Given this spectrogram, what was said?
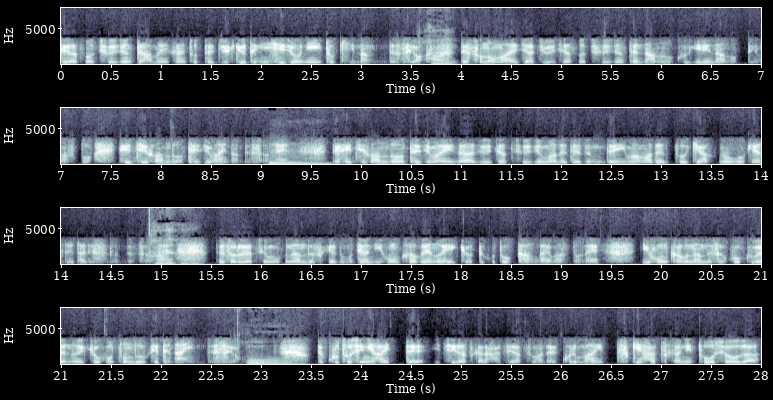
4月の中旬ってアメリカにとって需給的に非常にいい時なんですよ、はい、でその前、じゃあ11月の中旬って何の区切りなのって言いますと、ヘッジファンドの手仕舞いなんですよね、うん、でヘッジファンドの手仕舞いが11月中旬まで出るんで、今までと逆の動きが出たりするんですよね、はいはい、でそれが注目なんですけれども、じゃあ日本株への影響ってことを考えますとね、日本株なんですが、北米の影響ほとんど受けてないんですよ。で今年に入って1月から8月まで、これ毎月20日に東証が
